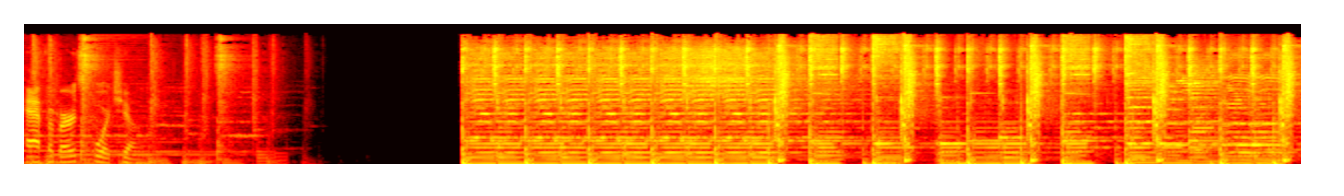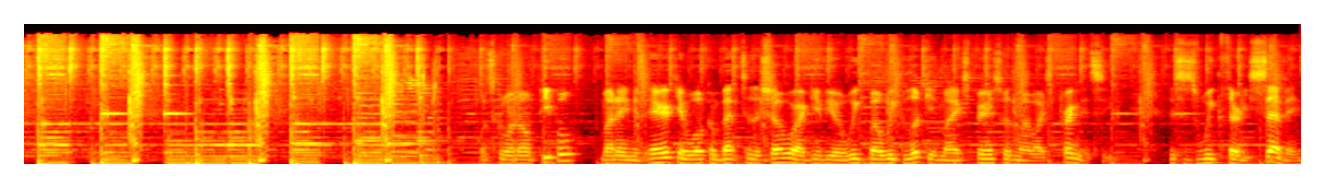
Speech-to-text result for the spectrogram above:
Half a Bird Sports Show. On, people? My name is Eric, and welcome back to the show where I give you a week by week look at my experience with my wife's pregnancy. This is week 37,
